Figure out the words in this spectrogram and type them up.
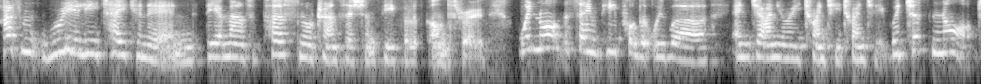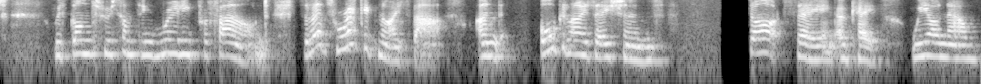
hasn't really taken in the amount of personal transition people have gone through. We're not the same people that we were in January 2020. We're just not. We've gone through something really profound. So let's recognize that and organizations start saying, okay, we are now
